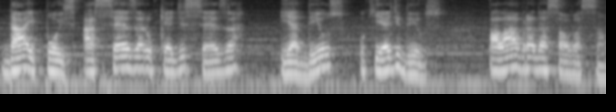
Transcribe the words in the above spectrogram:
Dai, pois, a César o que é de César e a Deus o que é de Deus. Palavra da salvação.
